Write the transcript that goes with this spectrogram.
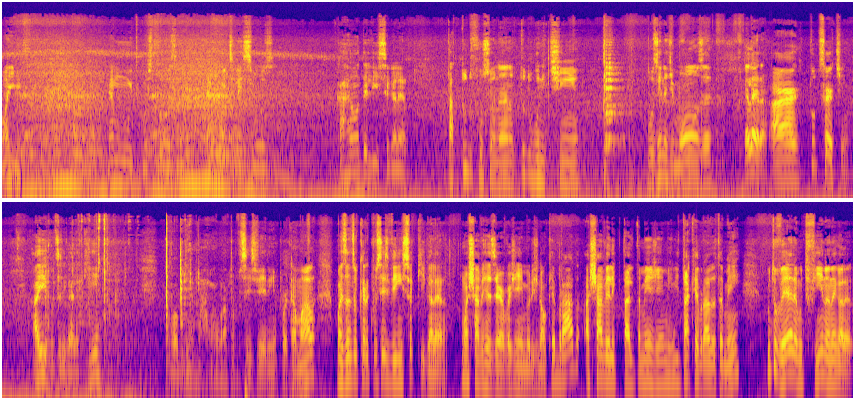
Olha. É muito gostoso, é muito silencioso. O carro é uma delícia, galera. Tá tudo funcionando, tudo bonitinho buzina de Monza. Galera, ar, tudo certinho. Aí, vou desligar ele aqui. Vou abrir a mala lá para vocês verem a porta-mala. Mas antes eu quero que vocês vejam isso aqui, galera. Uma chave reserva GM original quebrada. A chave ali que tá ali também é GM e tá quebrada também. Muito velha, muito fina, né, galera?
